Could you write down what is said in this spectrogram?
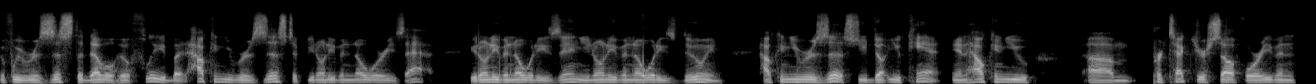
if we resist the devil he'll flee but how can you resist if you don't even know where he's at you don't even know what he's in you don't even know what he's doing how can you resist you don't you can't and how can you um, protect yourself or even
